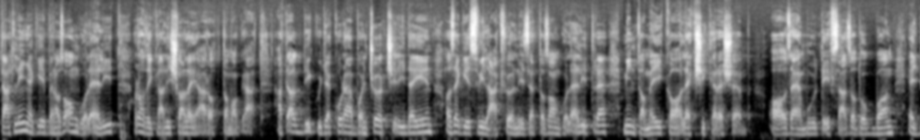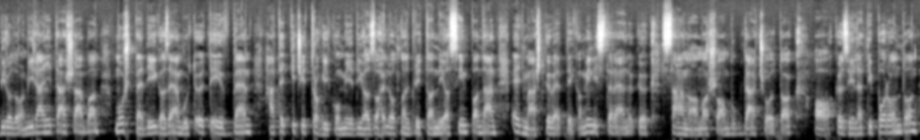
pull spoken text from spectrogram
tehát lényegében az angol elit radikálisan lejáratta magát. Hát addig ugye korábban Churchill idején az egész világ fölnézett az angol elitre, mint amelyik a legsikeresebb az elmúlt évszázadokban egy birodalom irányításában, most pedig az elmúlt öt évben hát egy kicsit tragikomédia zajlott Nagy-Britannia színpadán, egymást követték a miniszterelnökök, szánalmasan bukdácsoltak a közéleti porondon,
